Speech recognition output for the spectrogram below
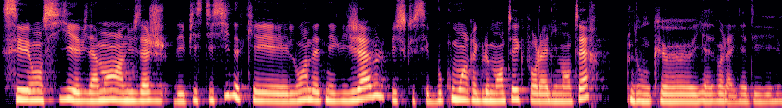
C'est aussi évidemment un usage des pesticides qui est loin d'être négligeable puisque c'est beaucoup moins réglementé que pour l'alimentaire. Donc euh, il y a voilà, il y a des,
